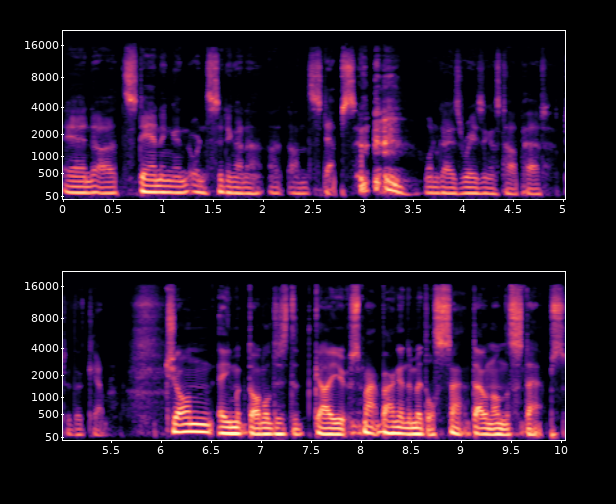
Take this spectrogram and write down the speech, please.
and uh, standing and or sitting on a, on steps. One guy's raising his top hat to the camera. John A. Macdonald is the guy who smack bang in the middle sat down on the steps.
